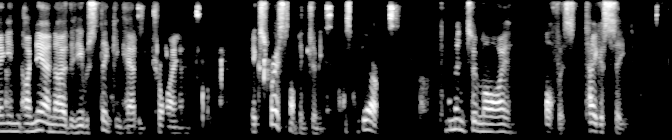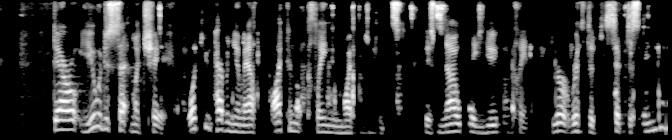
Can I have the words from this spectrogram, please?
And I now know that he was thinking how to try and express something to me. He said, Darryl, come into my office, take a seat. Daryl, you were just sat in my chair. What you have in your mouth, I cannot clean my instruments. There's no way you can clean it. You're at risk of septicemia,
